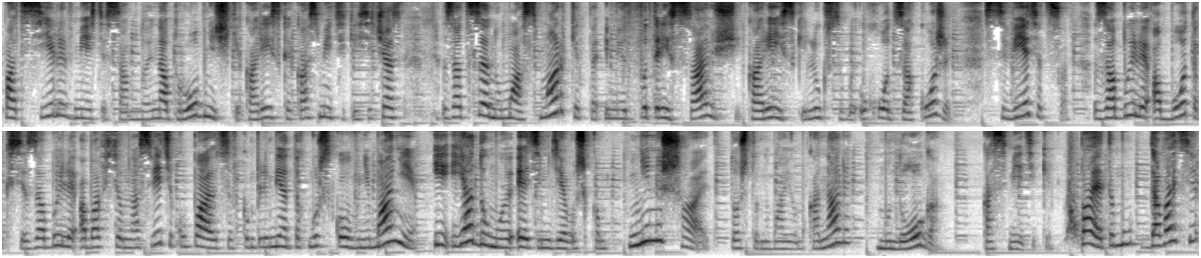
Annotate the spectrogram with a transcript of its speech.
подсели вместе со мной на пробнички корейской косметики. Сейчас за цену масс-маркета имеют потрясающий корейский люксовый уход за кожей, светятся, забыли о ботоксе, забыли обо всем на свете, купаются в комплиментах мужского внимания. И я думаю, этим девушкам не мешает то, что на моем канале много косметики. Поэтому давайте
